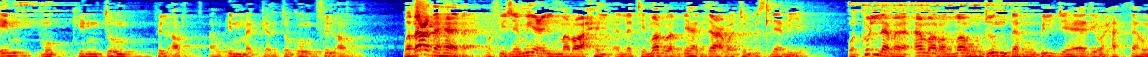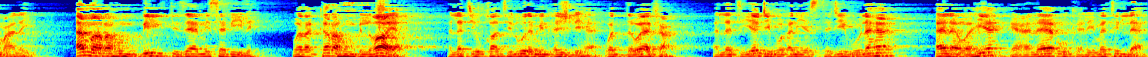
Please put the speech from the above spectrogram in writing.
إن مكنتم في الأرض أو إن مكنتكم في الأرض. وبعد هذا وفي جميع المراحل التي مرت بها الدعوة الإسلامية وكلما أمر الله جنده بالجهاد وحثهم عليه أمرهم بالتزام سبيله وذكرهم بالغاية التي يقاتلون من أجلها والدوافع التي يجب أن يستجيبوا لها ألا وهي إعلاء كلمة الله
